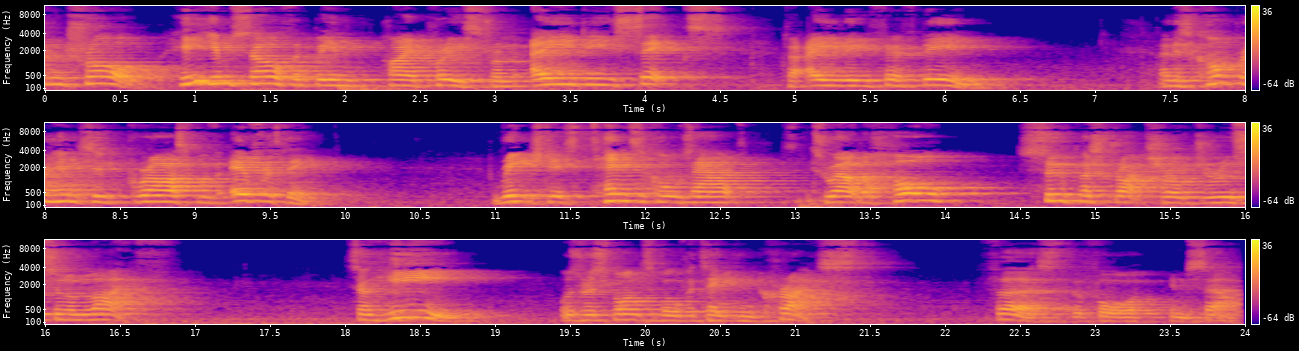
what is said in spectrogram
control. He himself had been high priest from AD 6 to AD 15. And his comprehensive grasp of everything reached its tentacles out throughout the whole superstructure of Jerusalem life. So he was responsible for taking Christ first before himself.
